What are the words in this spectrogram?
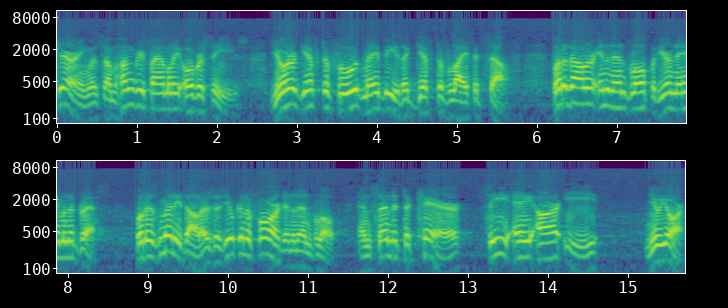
sharing with some hungry family overseas. Your gift of food may be the gift of life itself. Put a dollar in an envelope with your name and address. Put as many dollars as you can afford in an envelope and send it to CARE, C A R E, New York.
